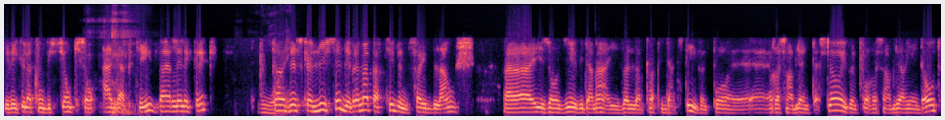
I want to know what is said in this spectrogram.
des véhicules à combustion qui sont adaptés vers l'électrique. Tandis que Lucid est vraiment parti d'une feuille blanche. Euh, ils ont dit évidemment, ils veulent leur propre identité, ils veulent pas euh, ressembler à une Tesla, ils veulent pas ressembler à rien d'autre.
